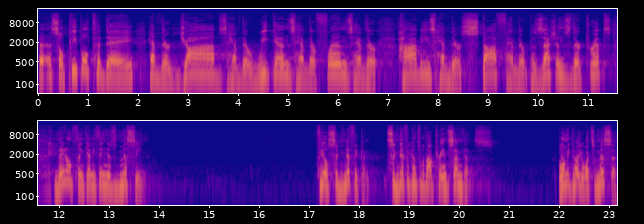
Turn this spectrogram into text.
Uh, uh, so people today have their jobs, have their weekends, have their friends, have their hobbies, have their stuff, have their possessions, their trips. They don't think anything is missing. Feel significant, significance without transcendence. But let me tell you what's missing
